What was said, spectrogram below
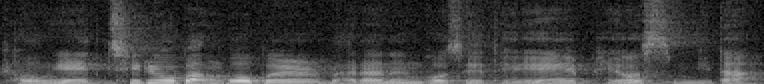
병의 치료 방법을 말하는 것에 대해 배웠습니다.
